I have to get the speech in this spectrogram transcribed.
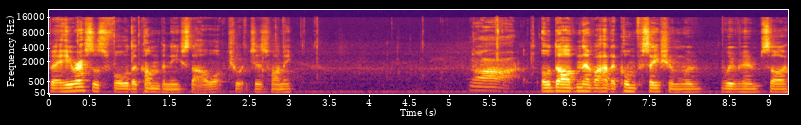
But he wrestles for the company I watch, which is funny. Ah, Although I've never had a conversation with with him, so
